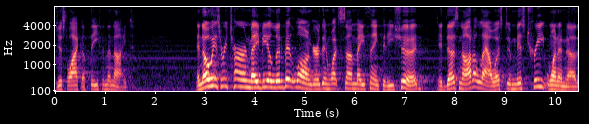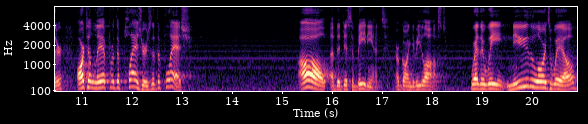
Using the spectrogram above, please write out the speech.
just like a thief in the night. And though his return may be a little bit longer than what some may think that he should, it does not allow us to mistreat one another or to live for the pleasures of the flesh. All of the disobedient are going to be lost, whether we knew the Lord's will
